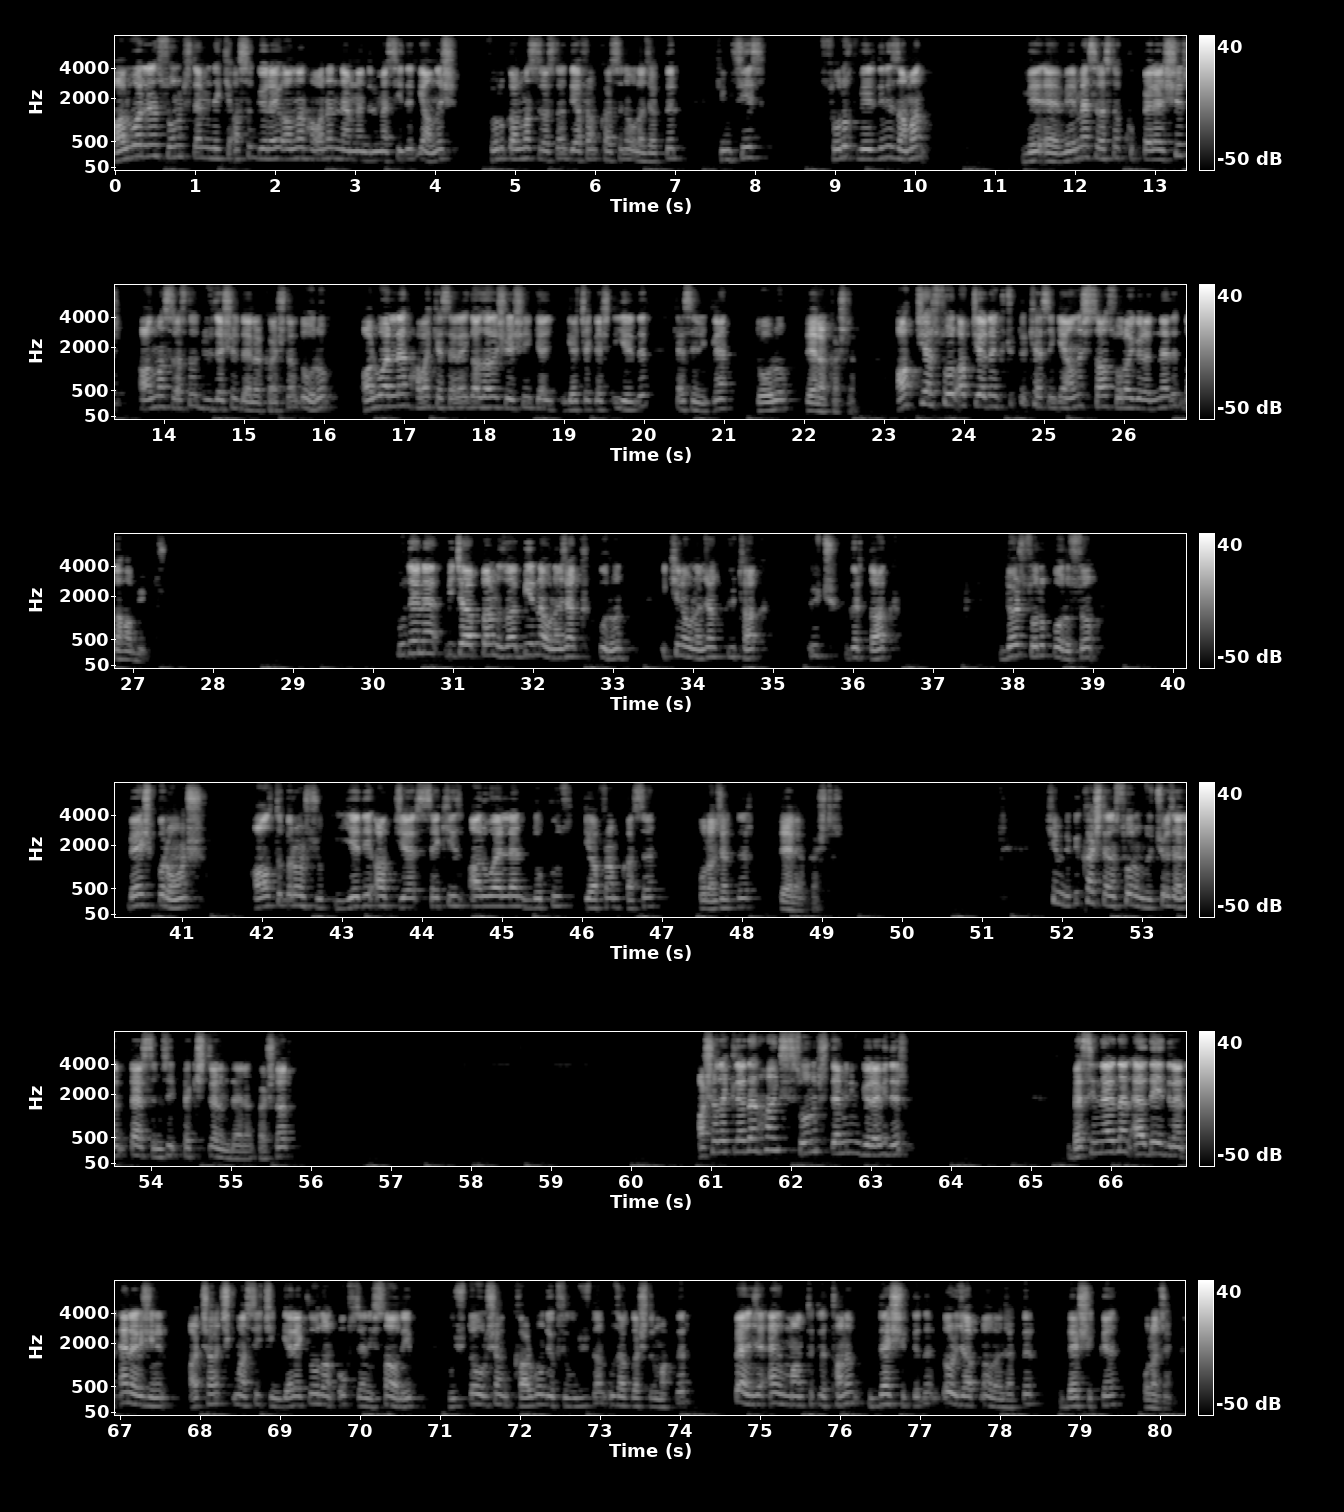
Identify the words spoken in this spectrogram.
Alveollerin solunum sistemindeki asıl görevi alınan havanın nemlendirilmesidir. Yanlış. Soluk alma sırasında diyafram kası ne olacaktır? Şimdi siz soluk verdiğiniz zaman ve, e, verme sırasında kubbeleşir, alma sırasında düzleşir değerli arkadaşlar. Doğru. Alveoller hava keserek gaz alışverişinin gerçekleştiği yerdir. Kesinlikle doğru değerli arkadaşlar. Akciğer sol akciğerden küçüktür. Kesinlikle yanlış. Sağ sola göre nedir? Daha büyüktür. Burada yine bir cevaplarımız var. Bir ne olacak? Burun. İki ne olacak? Yutak. Üç gırtlak. Dört soluk borusu. Beş bronş. 6 bronşluk, 7 akciğer, 8 alveoller, 9 diyafram kası olacaktır değerli arkadaşlar. Şimdi birkaç tane sorumuzu çözelim. Dersimizi pekiştirelim değerli arkadaşlar. Aşağıdakilerden hangisi solunum sisteminin görevidir? Besinlerden elde edilen enerjinin açığa çıkması için gerekli olan oksijeni sağlayıp vücutta oluşan karbondioksit vücuttan uzaklaştırmaktır. Bence en mantıklı tanım D şıkkıdır. Doğru cevap ne olacaktır? D şıkkı olacaktır.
